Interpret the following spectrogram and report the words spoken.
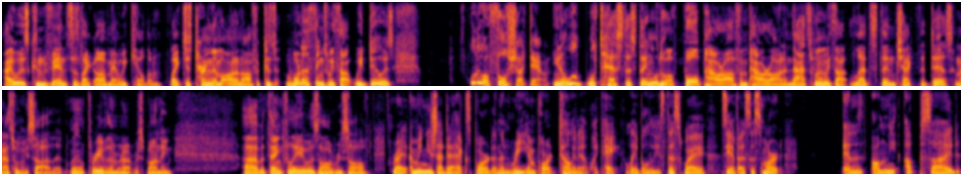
I was convinced as like, oh man, we killed them. Like just turning them on and off. Because one of the things we thought we'd do is we'll do a full shutdown. You know, we'll we'll test this thing. We'll do a full power off and power on. And that's when we thought, let's then check the disk. And that's when we saw that well, three of them are not responding. Uh, but thankfully, it was all resolved. right. I mean, you just had to export and then re-import, telling it like, hey, label these this way. ZFS is smart. And on the upside,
